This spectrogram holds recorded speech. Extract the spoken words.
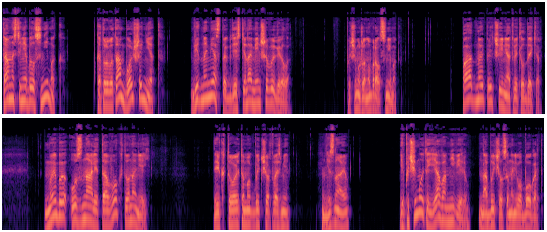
«Там на стене был снимок, которого там больше нет. Видно место, где стена меньше выгорела». «Почему же он убрал снимок?» «По одной причине», — ответил Деккер. «Мы бы узнали того, кто на ней». «И кто это мог быть, черт возьми?» «Не знаю». «И почему это я вам не верю?» — набычился на него Богарт.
